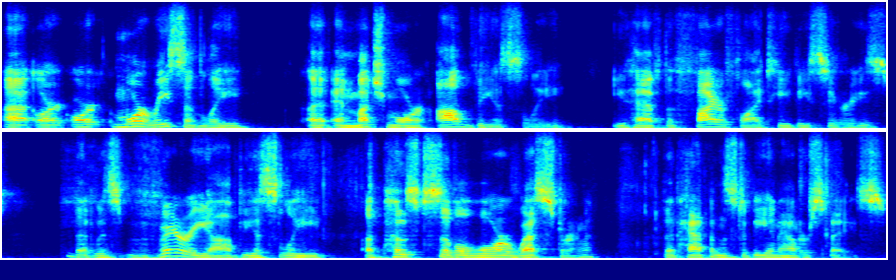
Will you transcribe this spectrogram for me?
uh, or or more recently, uh, and much more obviously, you have the Firefly TV series that was very obviously a post Civil War Western that happens to be in outer space.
